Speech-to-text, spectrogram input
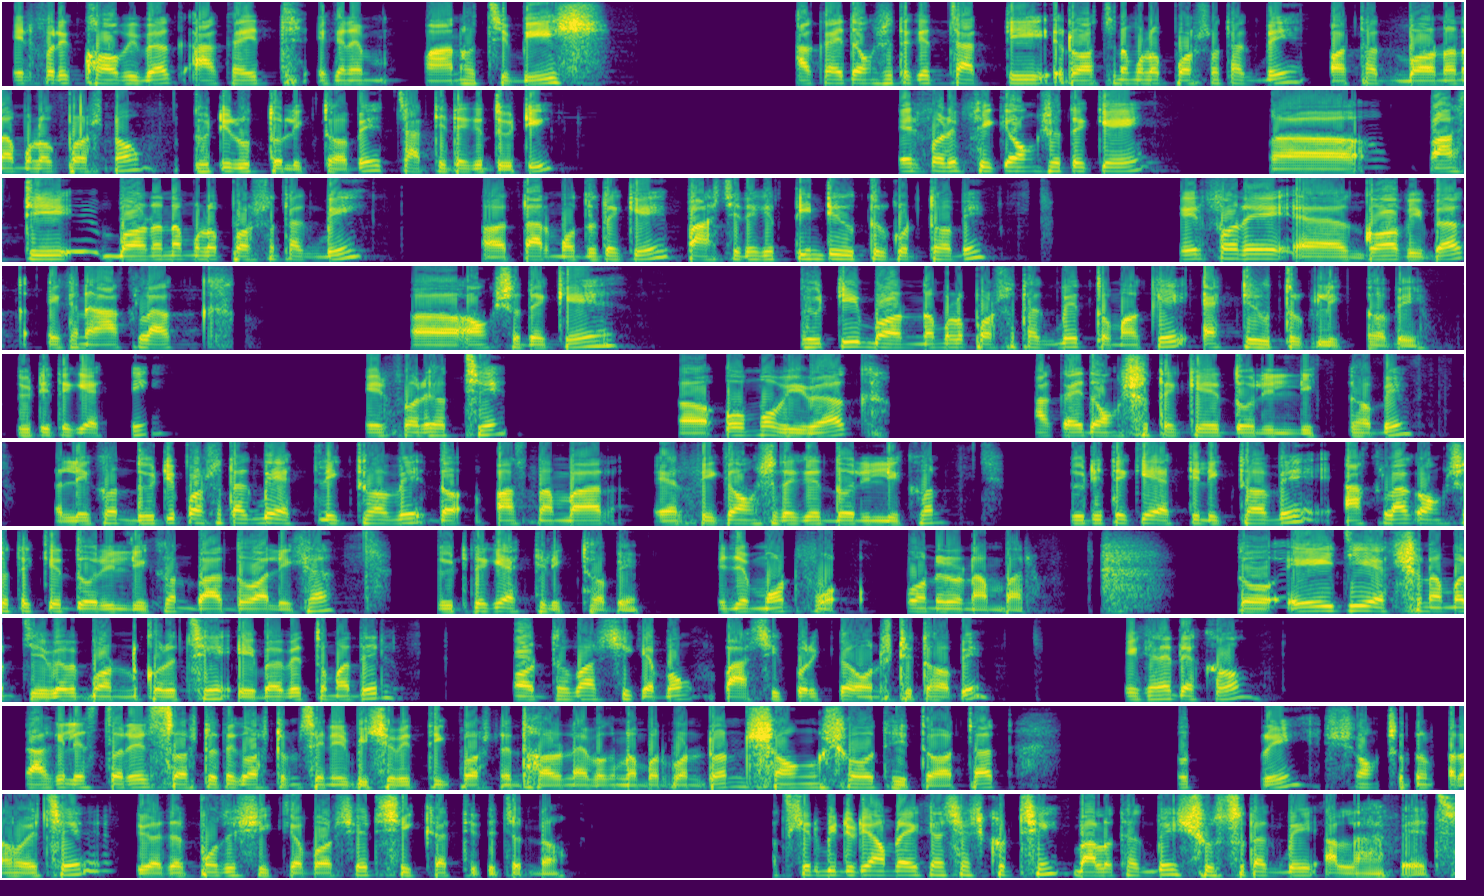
এরপরে খ বিভাগ, আকাইদ, এখানে মান হচ্ছে বিশ। আকাইদ অংশ থেকে চারটি রচনামূলক প্রশ্ন থাকবে অর্থাৎ বর্ণনামূলক প্রশ্ন। দুটির উত্তর লিখতে হবে চারটি থেকে দুইটি। এরপরে ফিকে অংশ থেকে পাঁচটি বর্ণনামূলক প্রশ্ন থাকবে তার মধ্য থেকে পাঁচটি থেকে তিনটির উত্তর করতে হবে। এরপরে গ বিভাগ এখানে আখলাক আহ, অংশ থেকে দুইটি বর্ণনামূলক প্রশ্ন থাকবে তোমাকে একটির উত্তর লিখতে হবে। দুইটি থেকে একটি। এরপরে হচ্ছে ওম বিভাগ আকাইদ অংশ থেকে দলিল লিখতে হবে। লিখন দুইটি প্রশ্ন থাকবে, একটি লিখতে হবে পাঁচ নাম্বার এর ফিকা অংশ থেকে দলিল লিখন। দুইটি থেকে একটি লিখতে হবে, আখলাক অংশ থেকে দলিল লিখন বা দোয়া লেখা। দুইটি থেকে একটি লিখতে হবে। এই যে মোট পনেরো নাম্বার। তো এই যে একশো নাম্বার যেভাবে বর্ণন করেছে এইভাবে তোমাদের অর্ধবার্ষিক এবং বার্ষিক পরীক্ষা অনুষ্ঠিত হবে। এখানে দেখো দাখিল স্তরের ষষ্ঠ থেকে অষ্টম শ্রেণির বিষয়ভিত্তিক প্রশ্নের ধরন এবং নম্বর বন্টন সংশোধিত, অর্থাৎ করে সংশোধন করা হয়েছে দুই হাজার পঁচিশ শিক্ষাবর্ষের শিক্ষার্থীদের জন্য। আজকের ভিডিওটি আমরা এখানে শেষ করছি। ভালো থাকবে, সুস্থ থাকবে। আল্লাহ হাফেজ।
